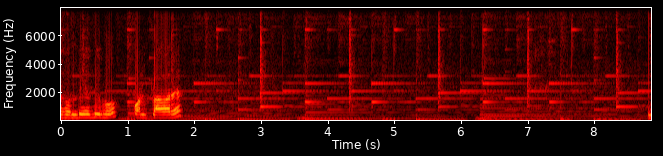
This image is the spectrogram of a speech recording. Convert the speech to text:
এখন দিয়ে দিব কর্নফ্লাওয়ারে এখন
